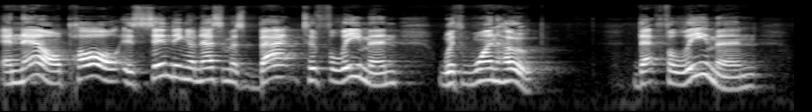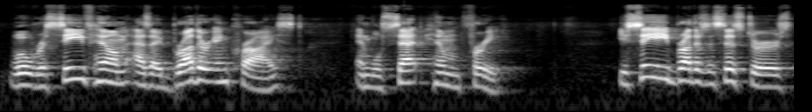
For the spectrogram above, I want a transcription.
And now Paul is sending Onesimus back to Philemon with one hope that Philemon will receive him as a brother in Christ and will set him free. You see, brothers and sisters,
